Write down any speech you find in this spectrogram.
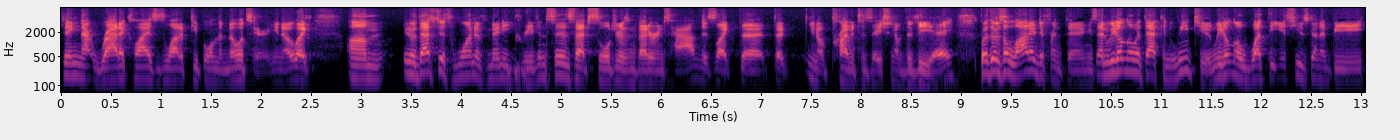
thing that radicalizes a lot of people in the military you know? Like um, you know that's just one of many grievances that soldiers and veterans have is like the the you know privatization of the va but there's a lot of different things and we don't know what that can lead to and we don't know what the issue is going to be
